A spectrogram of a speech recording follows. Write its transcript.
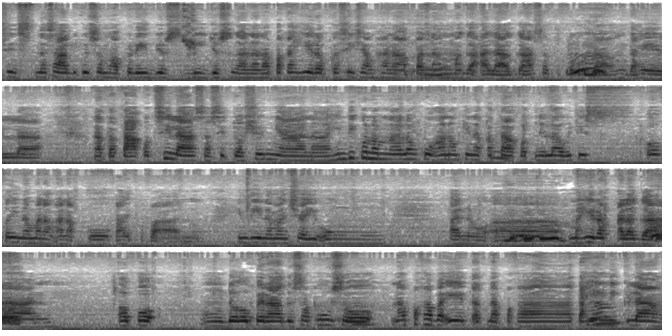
since nasabi ko sa mga previous videos nga na napakahirap kasi siyang hanapan ng mag-aalaga sa totoo lang dahil ah, natatakot sila sa sitwasyon niya na hindi ko naman alam kung anong kinakatakot nila which is okay naman ang anak ko kahit pa paano. Hindi naman siya yung ano, ah, mahirap alagaan. Opo, um, do operado sa puso, napakabait at napakatahimik lang.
